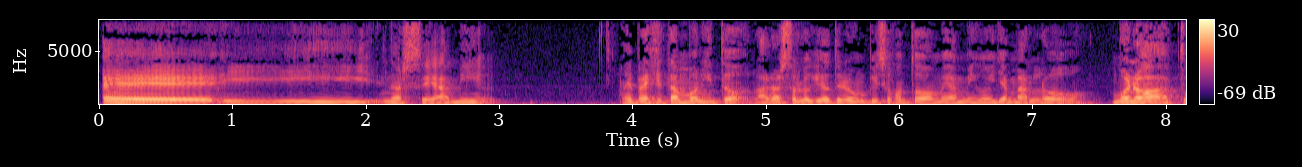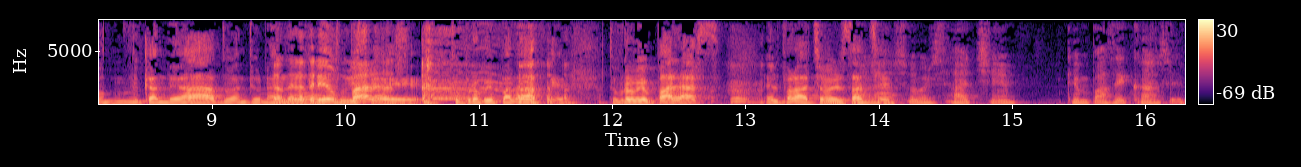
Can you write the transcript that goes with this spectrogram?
Eh, y no sé, a mí me pareció tan bonito. Ahora solo quiero tener un piso con todos mis amigos y llamarlo. Bueno, a tu Candela durante un Candela año. ha tenido un tuviste Tu propio palacio. tu propio palace. El Palacio Versace. Palazzo Versace. Que en paz descanse.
